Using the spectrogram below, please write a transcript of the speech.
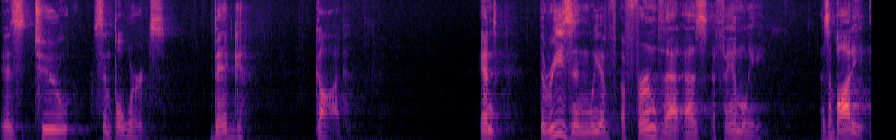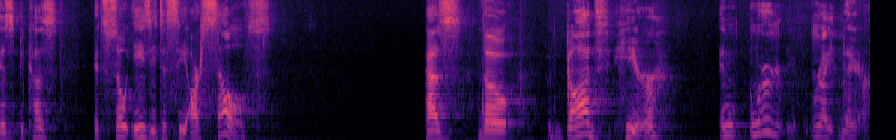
is two simple words big God. And the reason we have affirmed that as a family, as a body, is because it's so easy to see ourselves as though God's here and we're right there.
